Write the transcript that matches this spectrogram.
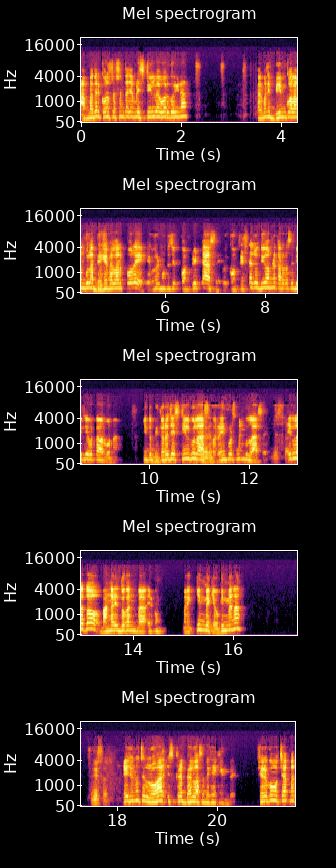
আমাদের কনস্ট্রাকশন কাজে আমরা স্টিল ব্যবহার করি না। তার মানে বিম কলামগুলা ভেঙে ফেলার পরে এগুলোর মধ্যে যে কনক্রিটটা আছে ওই কনক্রিটটা যদিও আমরা কারও কাছে বিক্রি করতে পারব না কিন্তু ভিতরে যে স্টিলগুলো আছে বা রেইনফোর্সমেন্টগুলো আছে এগুলো তো ভাঙ্গারির দোকান বা এরকম মানে কিনবে কেউ কিনবে না? জি স্যার এই জন্য হচ্ছে লোহার স্ক্র্যাপ ভ্যালু আছে দেখে কিনবে। সেরকম হচ্ছে আপনার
